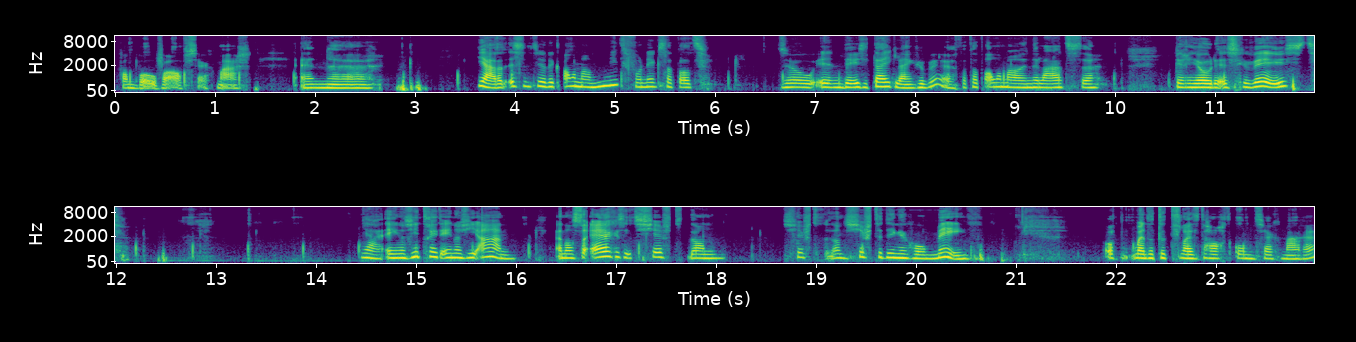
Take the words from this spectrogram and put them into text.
van bovenaf, zeg maar. En uh, ja, dat is natuurlijk allemaal niet voor niks dat dat zo in deze tijdlijn gebeurt. Dat dat allemaal in de laatste periode is geweest. Ja, energie trekt energie aan. En als er ergens iets shift, dan, shift, dan shiften dingen gewoon mee. Op het moment dat het vanuit het hart komt, zeg maar. Hè?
